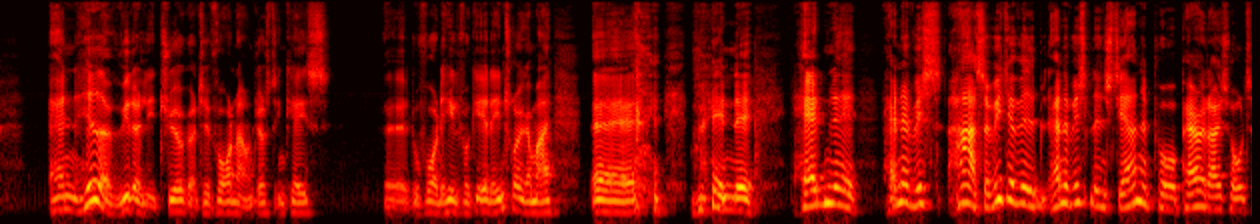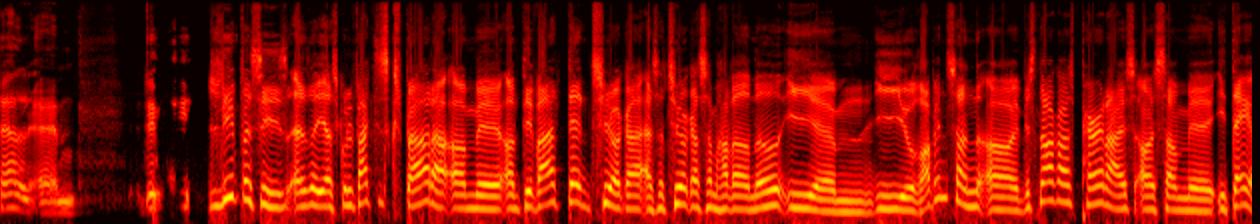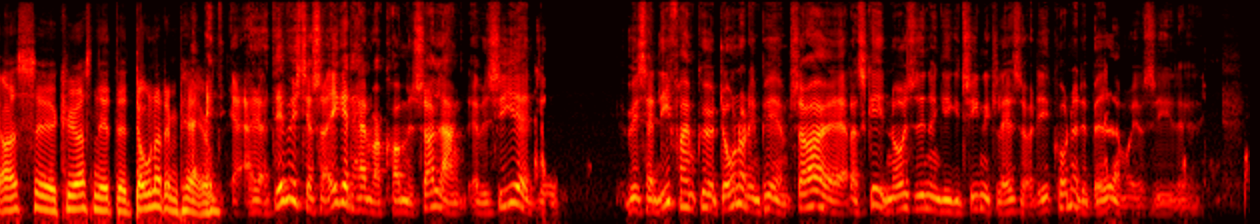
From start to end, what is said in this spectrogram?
han hedder vidderligt tyrker til fornavn, just in case øh, du får det helt forkerte indtryk af mig. Øh, men øh, han, øh, han er vist, har, så vidt jeg ved, han er vist blevet en stjerne på Paradise Hotel. Øh, det, Lige præcis. Altså, jeg skulle faktisk spørge dig, om, øh, om det var den tyrker, altså tyrker, som har været med i, øh, i Robinson, og hvis nok også Paradise, og som øh, i dag også øh, kører sådan et øh, donut-imperium. Ja, det vidste jeg så ikke, at han var kommet så langt. Jeg vil sige, at øh, hvis han ligefrem kører Donut Imperium, så er der sket noget, siden han gik i 10. klasse, og det er kun det bedre, må jeg sige. Det.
